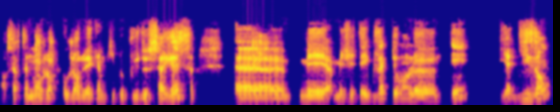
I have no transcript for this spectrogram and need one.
alors certainement aujourd'hui avec un petit peu plus de sagesse mais mais j'étais exactement le et il y a dix ans,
